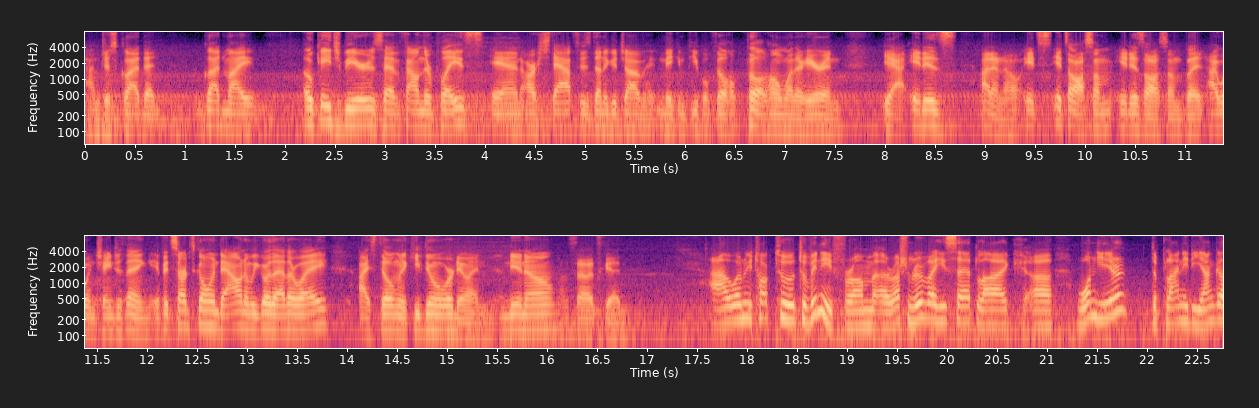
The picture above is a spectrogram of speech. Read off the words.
i'm just glad that glad my oak age beers have found their place, and our staff has done a good job making people feel feel at home while they're here. And yeah, it is. I don't know. It's it's awesome. It is awesome, but I wouldn't change a thing. If it starts going down and we go the other way, I still am going to keep doing what we're doing. You know, so it's good. Uh, when we talked to, to Vinny from uh, Russian River, he said like uh, one year the Pliny the Younger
